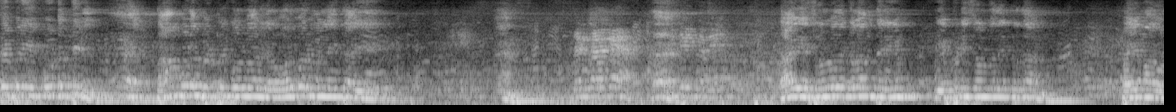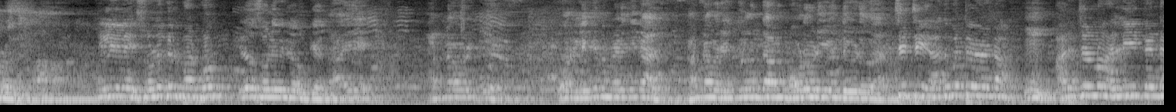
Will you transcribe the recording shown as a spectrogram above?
தாயே இத்தனை பெரிய கூட்டத்தில் தாம்பூலம் பெற்றுக் கொள்வார்கள். ஒருவரும் இல்லை தாயே. தாயே சொல்வதற்கெல்லாம் தெரியும். எப்படி சொல்வது என்றுதான் பயமாக உள்ளது. இல்லை இல்லை சொல்லுங்கள் பார்ப்போம். இதோ சொல்லுகிறோம் கேள். தாயே அண்ணவருக்கு ஒரு லிகிதம் எழுதினால் அண்ணவர் எங்கிருந்தாலும் ஓடோடி வந்து விடுவார். சிச்சி அது மட்டும் வேண்டாம். ம். அர்ஜுனனும் அள்ளியை கண்டு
